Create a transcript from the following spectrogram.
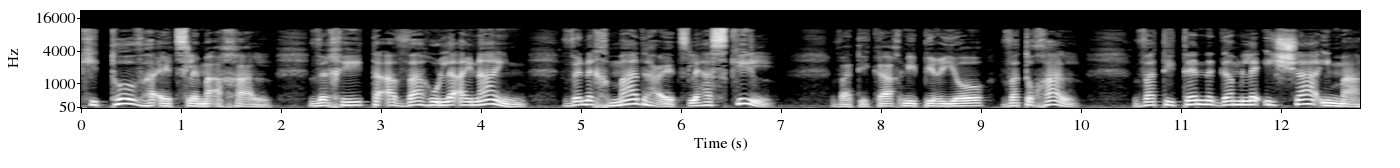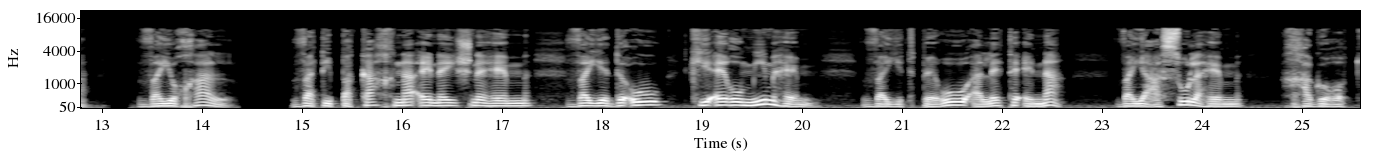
כי טוב העץ למאכל, וכי תאווה הוא לעיניים, ונחמד העץ להשכיל. ותיקח מפריו ותאכל, ותיתן גם לאישה עמה, ויאכל. ותפקחנה עיני שניהם, וידעו כי ערומים הם, ויתפרו עלי תאנה, ויעשו להם חגורות.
